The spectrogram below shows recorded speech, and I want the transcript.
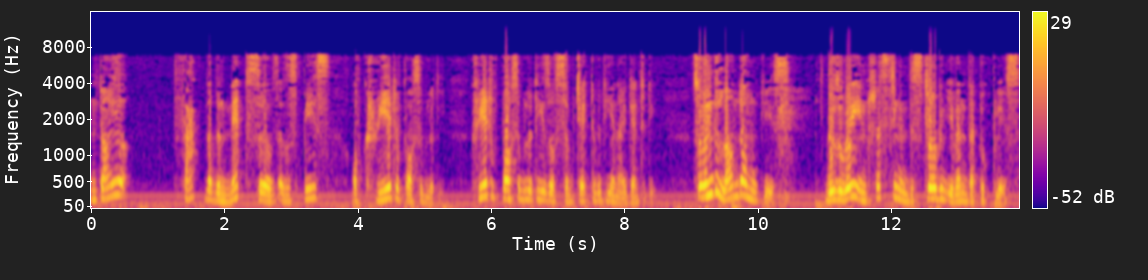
entire fact that the net serves as a space of creative possibility, creative possibilities of subjectivity and identity. So in the LambdaMOO case, there was a very interesting and disturbing event that took place.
